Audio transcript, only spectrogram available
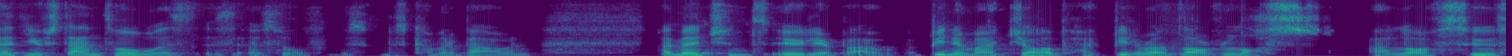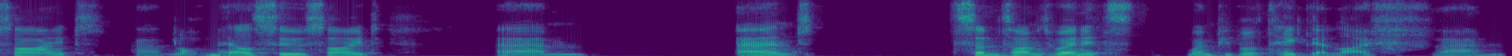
idea of stand tall was, was sort of was, was coming about. And I mentioned earlier about being in my job. I've been around a lot of loss, a lot of suicide, a lot of male suicide, um, and sometimes when it's when people take their life, um,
